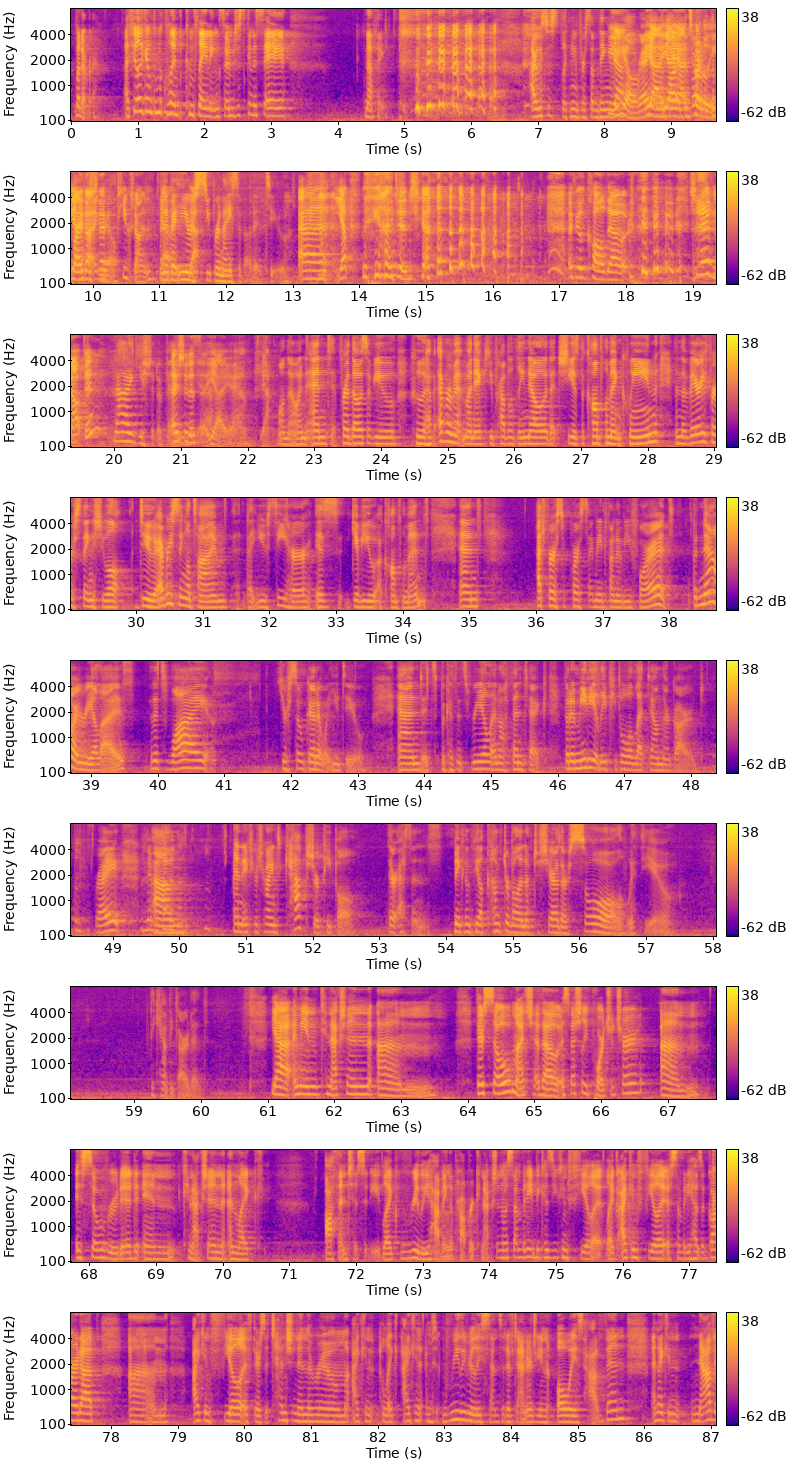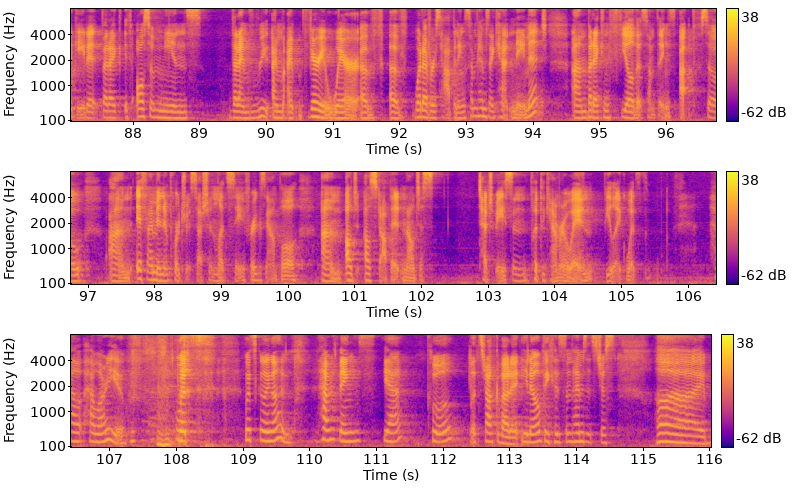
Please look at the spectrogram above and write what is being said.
Whatever. I feel like I'm compl- complaining, so I'm just going to say nothing. I was just looking for something Yeah. real, right? Yeah, yeah, bar- yeah, the bar- totally. the yeah, I got, I got real. puked on. And I bet you were yeah. super nice about it too. Uh, yep. Yeah, I did. Yeah. I feel called out. Should I have not been? No, you should have been. I should have said, yeah, yeah, yeah. Well, no, and, and for those of you who have ever met Monique, you probably know that she is the compliment queen, and the very first thing she will do every single time that you see her is give you a compliment. And at first, of course, I made fun of you for it, but now I realize that it's why you're so good at what you do. And it's because it's real and authentic. But immediately people will let down their guard, right? Thought of Um, and if you're trying to capture people, their essence, make them feel comfortable enough to share their soul with you, they can't be guarded. Yeah, I mean, connection. Um, there's so much about, especially portraiture, um, is so rooted in connection and like authenticity, like really having a proper connection with somebody because you can feel it. Like I can feel it if somebody has a guard up. Um, I can feel if there's a tension in the room. I can like I can I'm really really sensitive to energy and always have been, and I can navigate it. But I, it also means that I'm, re- I'm I'm very aware of of whatever's happening. Sometimes I can't name it, um, but I can feel that something's up. So um, if I'm in a portrait session, let's say for example, um, I'll I'll stop it and I'll just touch base and put the camera away and be like, what's how how are you? what's what's going on? How are things? Yeah, cool. Let's talk about it. You know, because sometimes it's just, I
